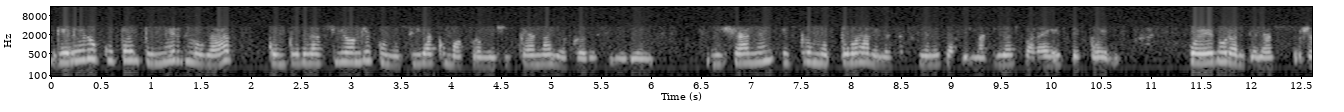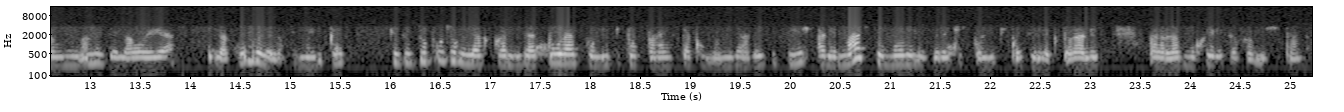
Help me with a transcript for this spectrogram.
Guerrero ocupa el primer lugar con población reconocida como afromexicana y afrodescendiente. Mijane es promotora de las acciones afirmativas para este pueblo. Fue durante las reuniones de la OEA y la Cumbre de las Américas que se supo sobre las candidaturas políticas para esta comunidad. Es decir, además promueve los derechos políticos y electorales para las mujeres afromexicanas.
